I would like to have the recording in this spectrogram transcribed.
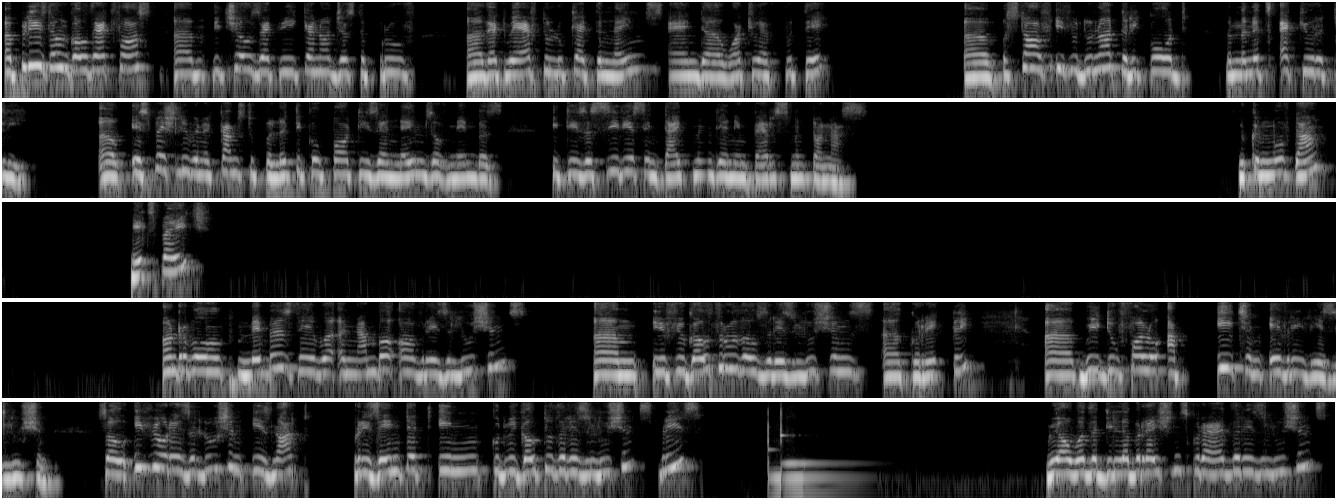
Uh, please don't go that fast. Um, it shows that we cannot just approve, uh, that we have to look at the names and uh, what you have put there. Uh, staff, if you do not record the minutes accurately, uh, especially when it comes to political parties and names of members, it is a serious indictment and embarrassment on us. You can move down. Next page. Honorable members, there were a number of resolutions. Um, if you go through those resolutions uh, correctly, uh, we do follow up each and every resolution. So if your resolution is not presented in, could we go to the resolutions, please? We are with the deliberations. Could I have the resolutions?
